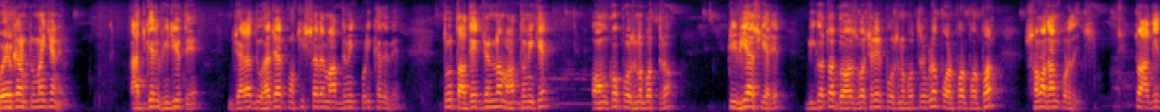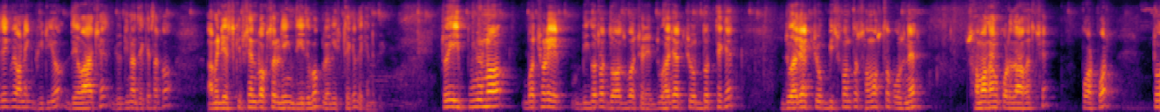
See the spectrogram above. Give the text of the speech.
ওয়েলকাম টু মাই চ্যানেল। আজকের ভিডিওতে যারা দু হাজার পঁচিশ সালে মাধ্যমিক পরীক্ষা দেবে, তো তাদের জন্য মাধ্যমিকের অঙ্ক প্রশ্নপত্র প্রিভিয়াস ইয়ারের বিগত দশ বছরের প্রশ্নপত্রগুলো পরপর পরপর সমাধান করে দিচ্ছি। তো আগে দেখবে অনেক ভিডিও দেওয়া আছে, যদি না দেখে থাকো, আমি ডেসক্রিপশন বক্সের লিঙ্ক দিয়ে দেবো প্লেলিস্ট থেকে দেখে নেবে। তো এই পুরনো বছরের, বিগত দশ বছরের দু হাজার থেকে দু হাজার চব্বিশ পর্যন্ত সমস্ত প্রশ্নের সমাধান করে দেওয়া হচ্ছে পরপর। তো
